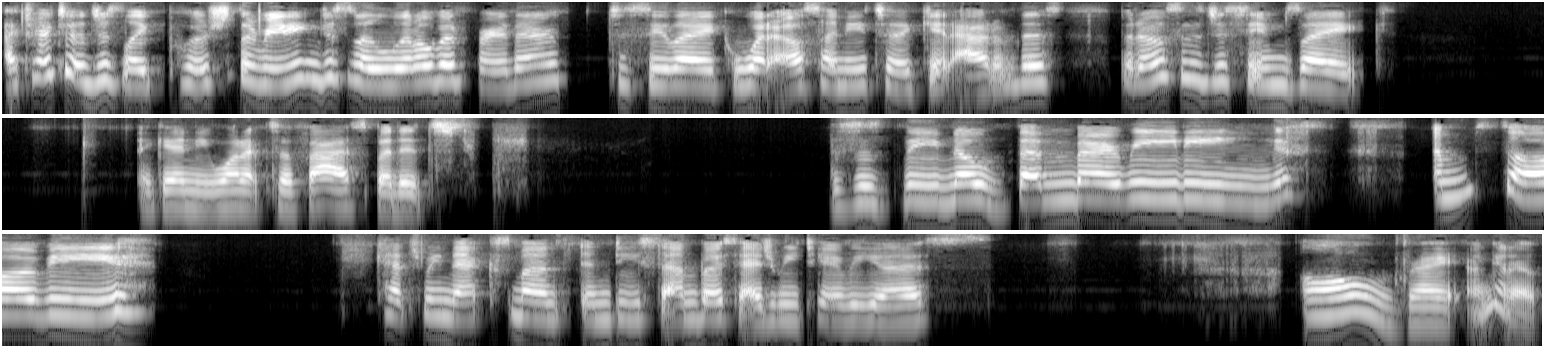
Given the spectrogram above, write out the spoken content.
I tried to just like push the reading just a little bit further to see like what else I need to get out of this, but also just seems like again you want it so fast, but it's this is the November reading. I'm sorry. Catch me next month in December, Sagittarius. All right, I'm gonna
